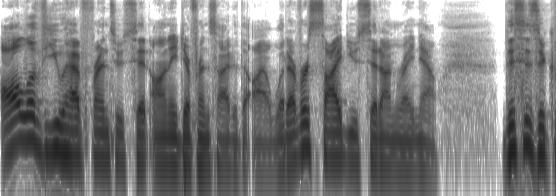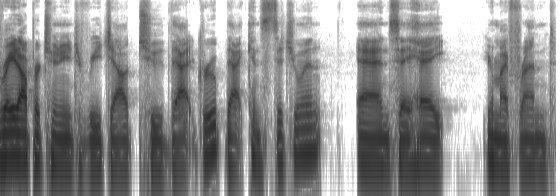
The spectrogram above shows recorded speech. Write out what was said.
all of you have friends who sit on a different side of the aisle, whatever side you sit on right now. This is a great opportunity to reach out to that group, that constituent, and say, hey, you're my friend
